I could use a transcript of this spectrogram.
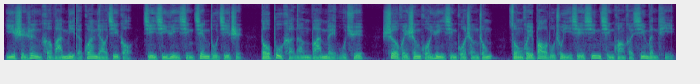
一是任何完密的官僚机构及其运行监督机制都不可能完美无缺，社会生活运行过程中总会暴露出一些新情况和新问题。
